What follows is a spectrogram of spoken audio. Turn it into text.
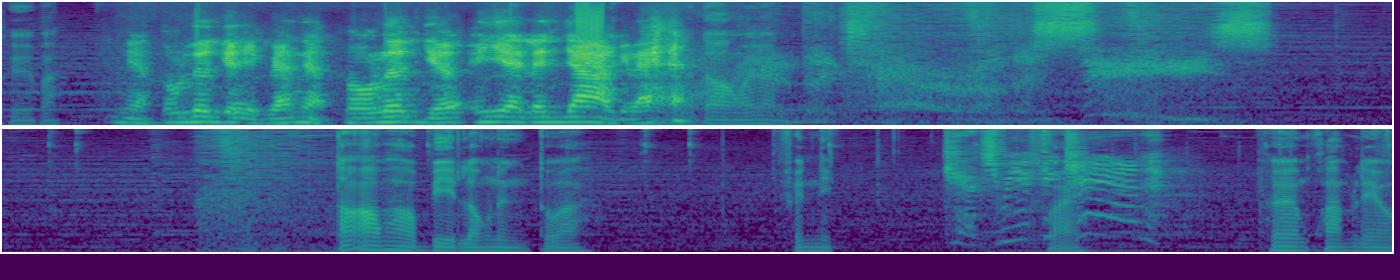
ซื้อปะเนี่ยตัวเลือกเยอะอีกแล้วเนี่ยตัวเลือกเยอะไอ้เหี้ยเล่นยากอีกแล้ว ดองไว้ก่อน ต้องเอาเผาบีดลงหนึ่งตัวเฟนิก Catch me if you Right. can! เพิ่มความเร็ว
